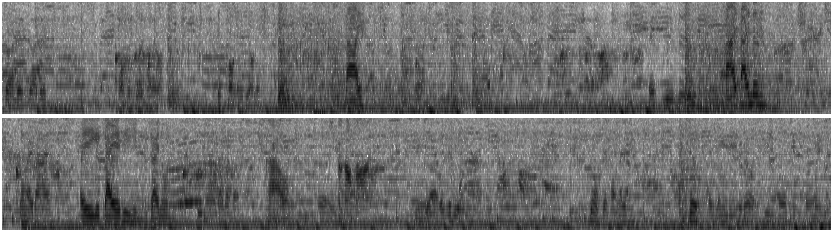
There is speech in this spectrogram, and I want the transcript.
เกลือดิเกลือดิผมไม่ปลูกมาเลยวะเก็บของอย่างเดียวเลยตายเอสยูดีตายตายหนึ่งตรงไหนตายไอ้ไกลๆที่หินไกลๆนู่นที่ขาวป่ะขาวเออเป็นสองร้อยเหลือเอสยูดีหน้าพี่ออกเก็บของได้ยัง เฮ้ยของยังดีไปแล้วพี่พอเก็บของใหม่เลย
